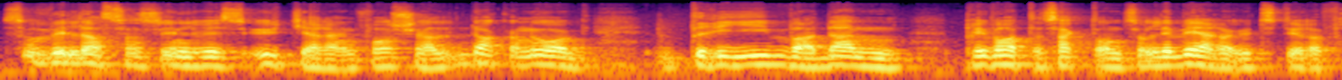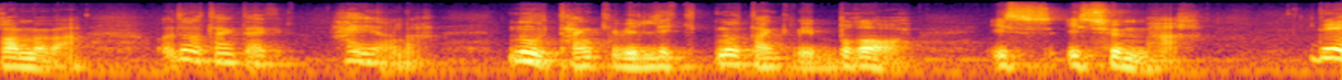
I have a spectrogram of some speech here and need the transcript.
så vil det sannsynligvis utgjøre en forskjell. Det kan òg drive den private sektoren som leverer utstyret framover. Og da tenkte jeg heierne, nå tenker vi likt, nå tenker vi bra i, i sum her. Det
